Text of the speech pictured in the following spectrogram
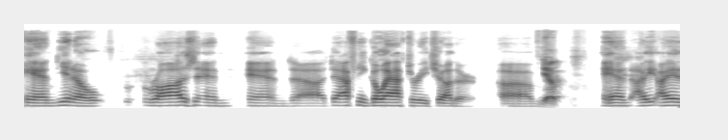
and you know, Roz and and uh, Daphne go after each other. Um, Yep. And I, I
